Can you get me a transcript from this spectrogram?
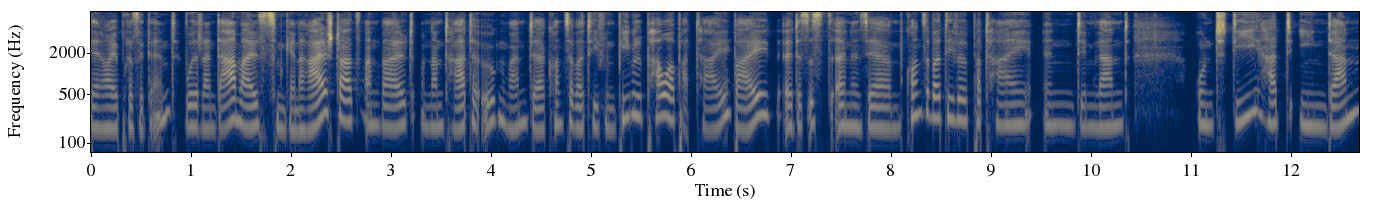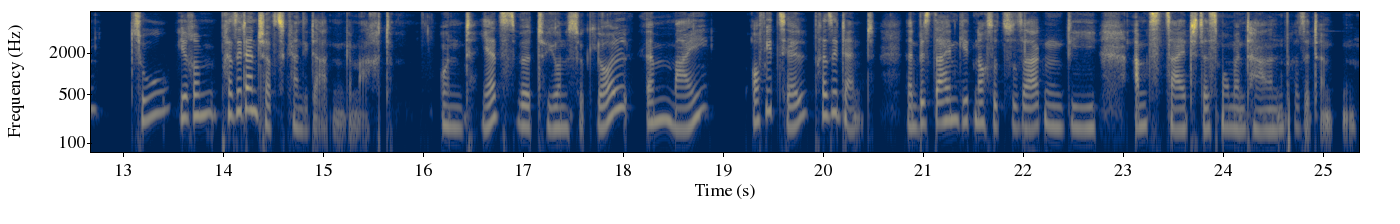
der neue Präsident wurde dann damals zum Generalstaatsanwalt und dann trat er irgendwann der konservativen People Power Partei bei. Äh, das ist eine sehr konservative Partei in dem Land und die hat ihn dann zu ihrem Präsidentschaftskandidaten gemacht. Und jetzt wird Yoon Suk Yeol im Mai offiziell Präsident. Denn bis dahin geht noch sozusagen die Amtszeit des momentanen Präsidenten.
